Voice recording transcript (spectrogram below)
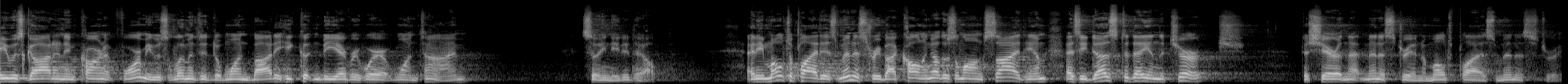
he was God in incarnate form. He was limited to one body. He couldn't be everywhere at one time, so he needed help. And he multiplied his ministry by calling others alongside him, as he does today in the church, to share in that ministry and to multiply his ministry.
